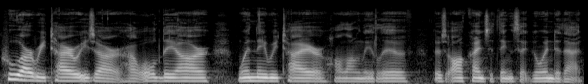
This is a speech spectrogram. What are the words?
who our retirees are, how old they are, when they retire, how long they live, there's all kinds of things that go into that.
